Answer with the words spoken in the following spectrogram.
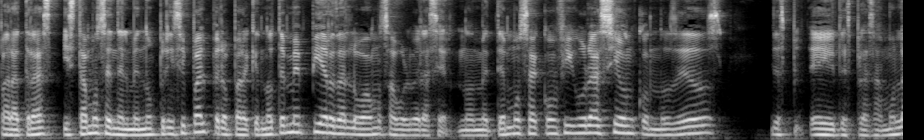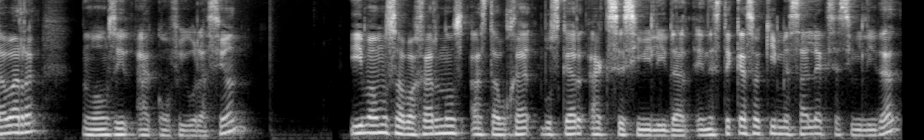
para atrás. Y estamos en el menú principal, pero para que no te me pierdas, lo vamos a volver a hacer. Nos metemos a configuración con dos dedos. Eh, desplazamos la barra. Nos vamos a ir a configuración y vamos a bajarnos hasta buscar accesibilidad. En este caso aquí me sale accesibilidad.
